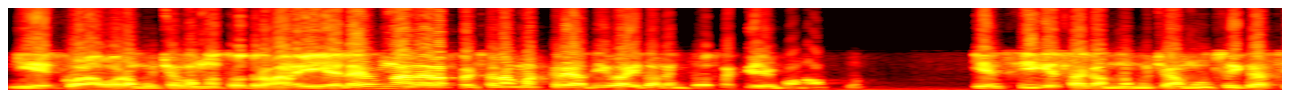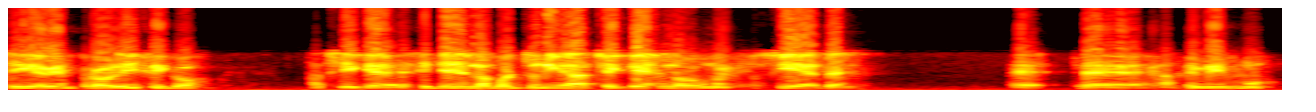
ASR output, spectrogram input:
y él colabora mucho con nosotros ahí. Él es una de las personas más creativas y talentosas que yo conozco. Y él sigue sacando mucha música, sigue bien prolífico. Así que si tienen la oportunidad, chequenlo, 7, este, así mismo,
